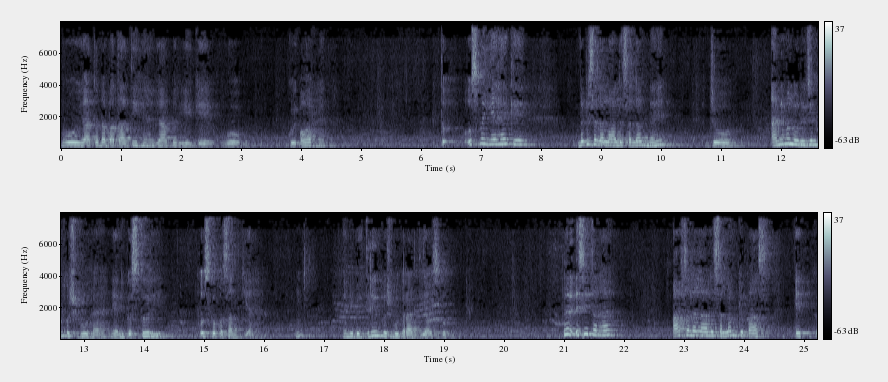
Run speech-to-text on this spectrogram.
وہ یا تو نبات آتی ہیں، یا پھر یہ کہ وہ کوئی اور ہے۔ تو اس میں یہ ہے کہ نبی صلی اللہ علیہ وسلم نے جو اینیمل اوریجن خوشبو ہے یعنی کستوری، اس کو پسند کیا ہے۔ یعنی بہترین خوشبو قرار دیا اس کو۔ پھر اسی طرح آپ صلی اللہ علیہ وسلم کے پاس ایک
